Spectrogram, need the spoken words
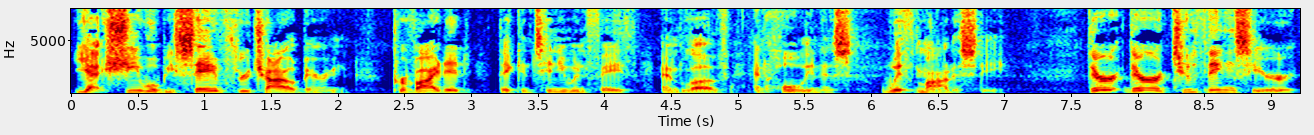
Yet she will be saved through childbearing, provided they continue in faith and love and holiness with modesty. There, there are two things here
